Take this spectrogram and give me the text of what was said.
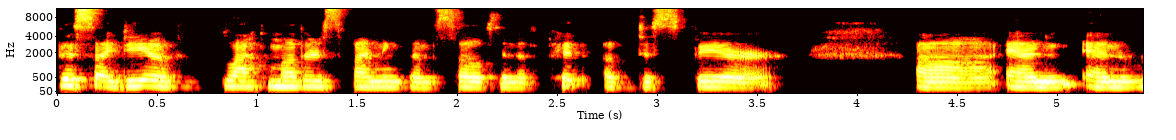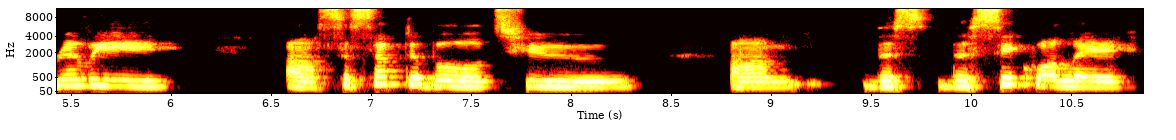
this idea of Black mothers finding themselves in a pit of despair uh, and, and really uh, susceptible to um, this, the sequelae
